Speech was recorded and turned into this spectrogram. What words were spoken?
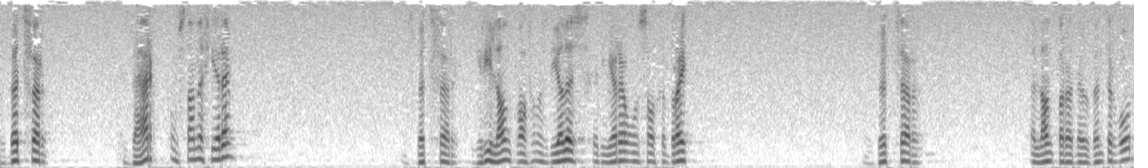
Ons bid vir werkomstandighede. Ons bid vir hierdie land waarvan ons deel is, dat die Here ons sal gebruik. Ons bid vir 'n land waar dit nou winter word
